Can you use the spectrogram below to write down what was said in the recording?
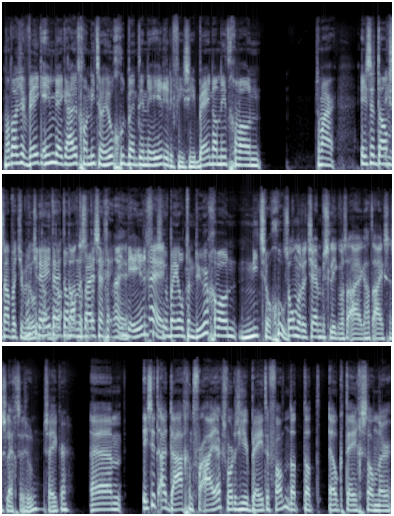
Want als je week in week uit gewoon niet zo heel goed bent in de eredivisie, ben je dan niet gewoon, zeg maar, is het dan, Ik snap wat je moet je bedoelt. de hele tijd dan, Dan- dan erbij zeggen in de eredivisie, Nee. of ben je op den duur gewoon niet zo goed? Zonder de Champions League was Ajax, had Ajax een slecht seizoen. Zeker. Ehm, is dit uitdagend voor Ajax? Worden ze hier beter van? Dat, dat elke tegenstander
